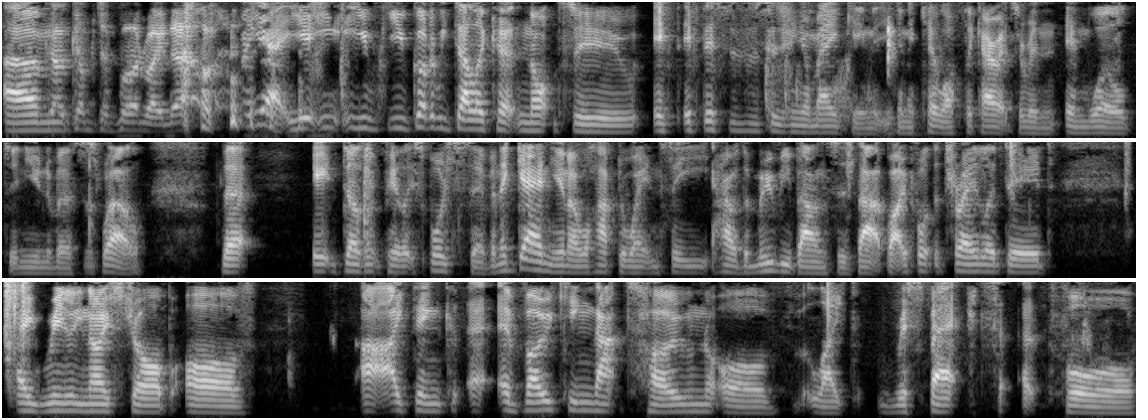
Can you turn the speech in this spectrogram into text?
um, can't come to fun right now." but yeah, you, you, you've you've got to be delicate not to if if this is the decision you're making that you're going to kill off the character in in world in universe as well, that it doesn't feel exploitative. And again, you know, we'll have to wait and see how the movie balances that. But I thought the trailer did a really nice job of. I think uh, evoking that tone of like respect uh, for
